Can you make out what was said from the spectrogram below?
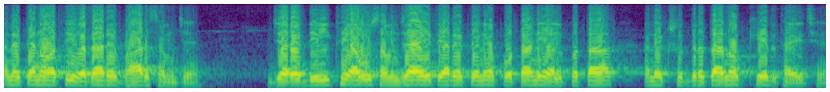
અને તેનો અતિ વધારે ભાર સમજે. જ્યારે દિલથી આવું સમજાય ત્યારે તેને પોતાની અલ્પતા અને ક્ષુદ્રતાનો ખેદ થાય છે.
